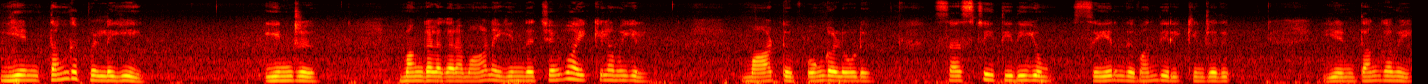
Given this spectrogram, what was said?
என் தங்கப்பிள்ளையே இன்று மங்களகரமான இந்த செவ்வாய்க்கிழமையில் மாட்டுப் பொங்கலோடு சஷ்டி திதியும் சேர்ந்து வந்திருக்கின்றது. என் தங்கமே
